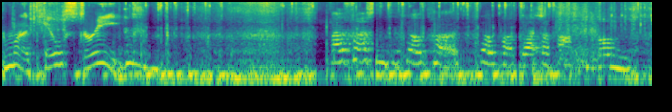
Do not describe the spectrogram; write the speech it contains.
I'm on a kill streak. First person to kill her, kill her gets a thousand dollars.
